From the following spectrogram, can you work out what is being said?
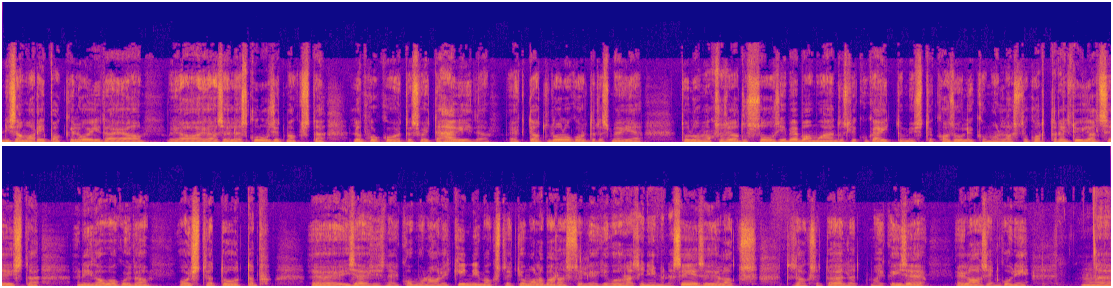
niisama ripakil hoida ja, ja, ja selle eest kulusid maksta, lõppkokkuvõttes võite hävida. ehk teatud olukordades meie tulumaksuseadus soosib ebamajanduslikku käitumist, kasulikum on lasta korteril tühjalt seista, niikaua kui ta ostjat ootab, e, ise siis neid kommunaalid kinni maksta, et jumala pärast seal keegi võõras inimene sees ei elaks, te saaksite öelda, et ma ikka ise elasin kuni e,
